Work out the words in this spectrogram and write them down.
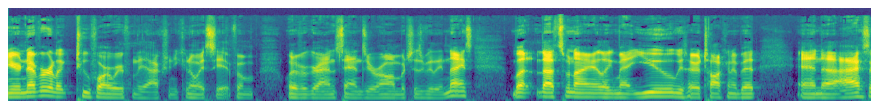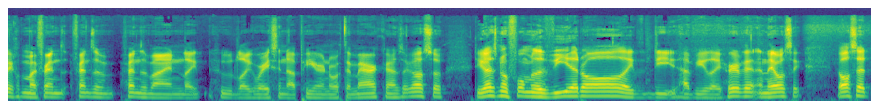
you're never like too far away from the action. You can always see it from whatever grandstands you're on, which is really nice. But that's when I like met you. We started talking a bit, and uh, I asked a couple of my friends, friends of friends of mine, like who like racing up here in North America. I was like, oh, so do you guys know Formula V at all? Like, do you, have you like heard of it? And they all like, they all said,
